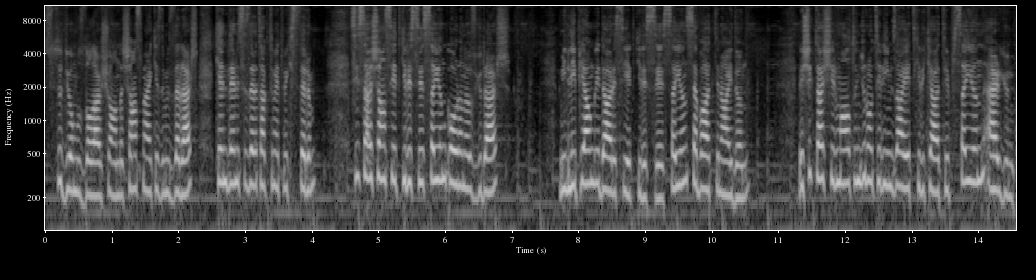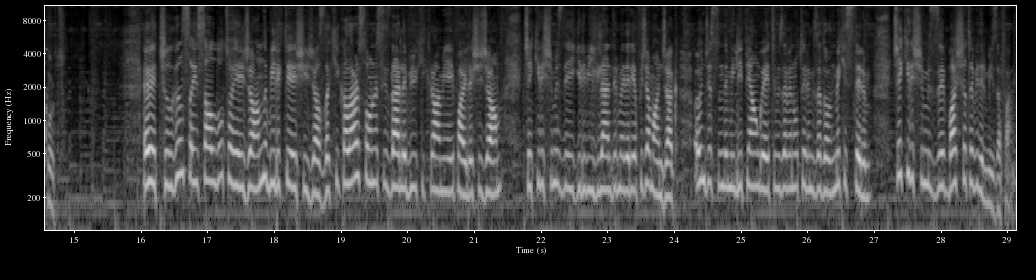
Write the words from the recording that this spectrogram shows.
stüdyomuzdalar şu anda şans merkezimizdeler. Kendilerini sizlere takdim etmek isterim. Sisal Şans Yetkilisi Sayın Korhan Özgüder, Milli Piyango İdaresi Yetkilisi Sayın Sebahattin Aydın, Beşiktaş 26. Noteri imza yetkili katip Sayın Ergün Kurt. Evet çılgın sayısal loto heyecanını birlikte yaşayacağız. Dakikalar sonra sizlerle büyük ikramiyeyi paylaşacağım. Çekilişimizle ilgili bilgilendirmeleri yapacağım ancak öncesinde Milli Piyango heyetimize ve noterimize dönmek isterim. Çekilişimizi başlatabilir miyiz efendim?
